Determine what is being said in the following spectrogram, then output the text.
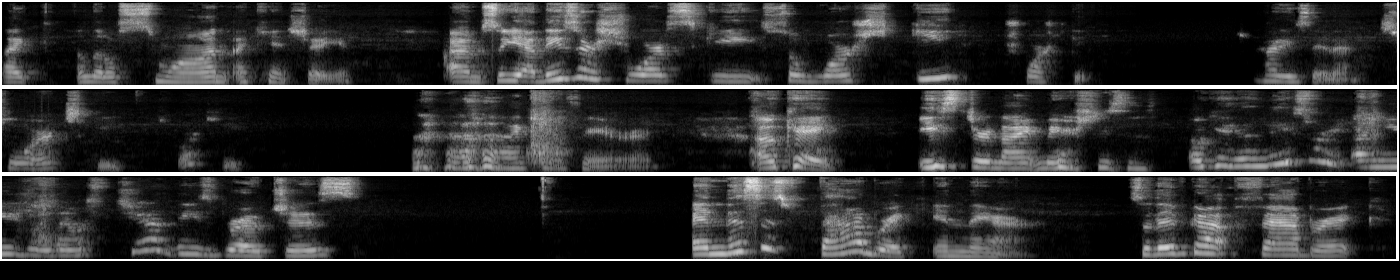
like a little swan. I can't show you. Um, so yeah, these are Swarovski, Swarovski, Swarovski. How do you say that? Swarovski, Swarovski. I can't say it right. Okay, Easter Nightmare, she says. Okay, then these were unusual. There was two of these brooches. And this is fabric in there. So they've got fabric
